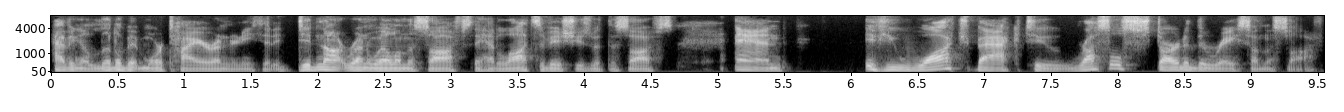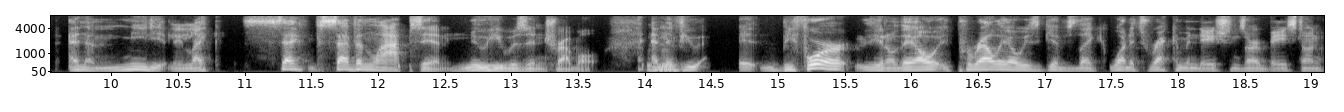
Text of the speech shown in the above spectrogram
having a little bit more tire underneath it. It did not run well on the softs. They had lots of issues with the softs. And if you watch back to Russell started the race on the soft and immediately, like se- seven laps in, knew he was in trouble. Mm-hmm. And if you it, before you know they always Pirelli always gives like what its recommendations are based on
